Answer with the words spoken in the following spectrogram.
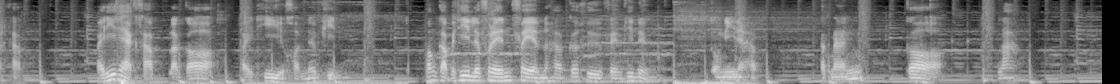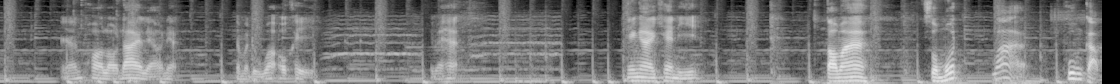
นะครับ ไปที่แท็กครับ แล้วก็ไปที่ corner pin ต้องกลับไปที่ reference frame นะครับ ก็คือเฟรมที่ 1 ตรงนี้นะครับ จากนั้นก็ลากดังนั้นพอเราได้แล้วเนี่ย จะมาดูว่า โอเค เห็นไหมฮะ ง่ายๆแค่นี้ ต่อมาสมมติว่าพุ่มกับ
